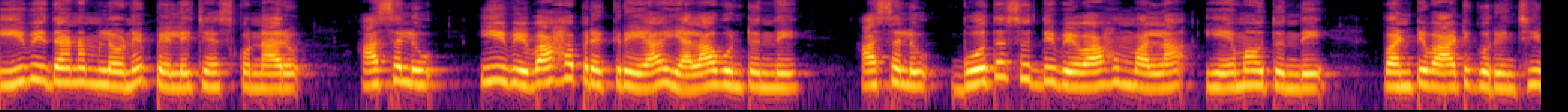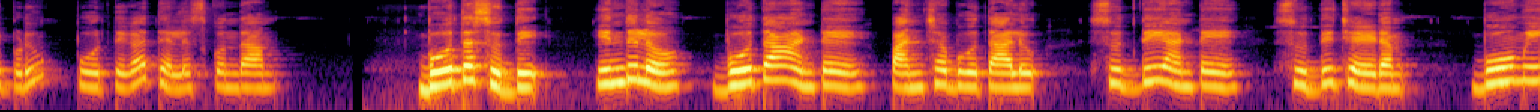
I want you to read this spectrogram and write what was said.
ఈ విధానంలోనే పెళ్ళి చేసుకున్నారు. అసలు ఈ వివాహ ప్రక్రియ ఎలా ఉంటుంది? అసలు భూతశుద్ధి వివాహం వల్ల ఏమవుతుంది? వంటి వాటి గురించి ఇప్పుడు పూర్తిగా తెలుసుకుందాం. భూతశుద్ధి. ఇందులో భూత అంటే పంచభూతాలు శుద్ధి అంటే శుద్ధి చేయడం. భూమి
